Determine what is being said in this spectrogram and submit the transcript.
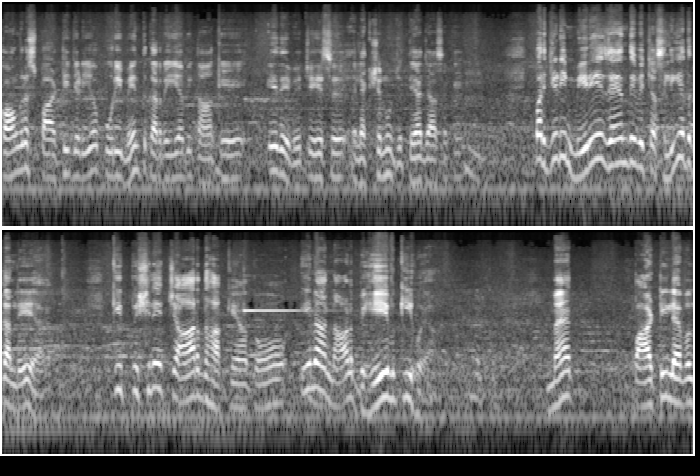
ਕਾਂਗਰਸ ਪਾਰਟੀ ਜਿਹੜੀ ਆ, ਉਹ ਪੂਰੀ ਮਿਹਨਤ ਕਰ ਰਹੀ ਹੈ ਵੀ ਤਾਂ ਕਿ ਇਹਦੇ ਵਿੱਚ ਇਸ ਇਲੈਕਸ਼ਨ ਨੂੰ ਜਿੱਤਿਆ ਜਾ ਸਕੇ। ਪਰ ਜਿਹੜੀ ਮੇਰੇ ਜ਼ਿਹਨ ਦੇ ਵਿੱਚ ਅਸਲੀਅਤ ਗੱਲ ਇਹ ਆ ਕਿ ਪਿਛਲੇ 4 ਦਹਾਕਿਆਂ ਤੋਂ ਇਹਨਾਂ ਨਾਲ ਬਿਹੇਵ ਕੀ ਹੋਇਆ? ਮੈਂ ਪਾਰਟੀ ਲੈਵਲ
